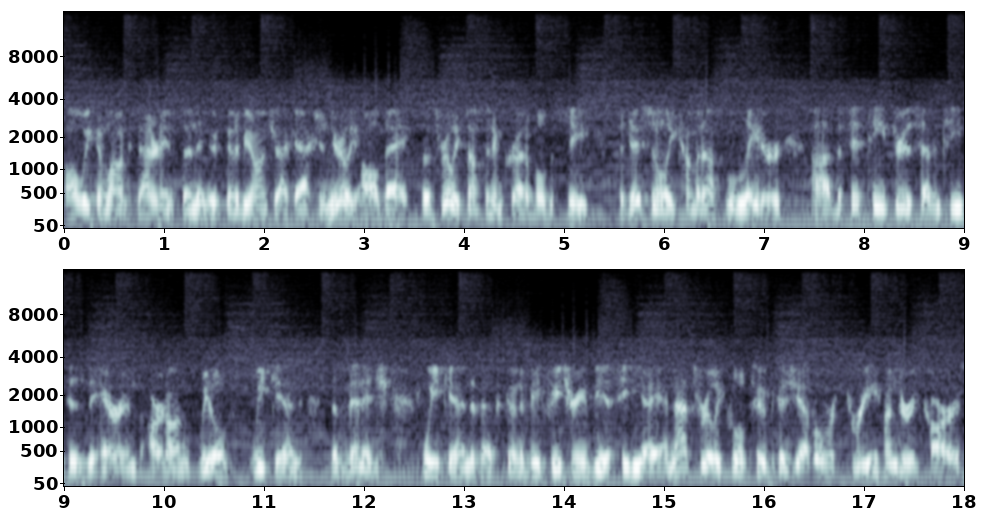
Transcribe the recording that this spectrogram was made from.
all weekend long, Saturday and Sunday. There's going to be on-track action nearly all day, so it's really something incredible to see. Additionally, coming up later, uh, the 15th through the 17th is the Aaron's Art on Wheels weekend, the vintage weekend that's going to be featuring VSCDA. And that's really cool too because you have over 300 cars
